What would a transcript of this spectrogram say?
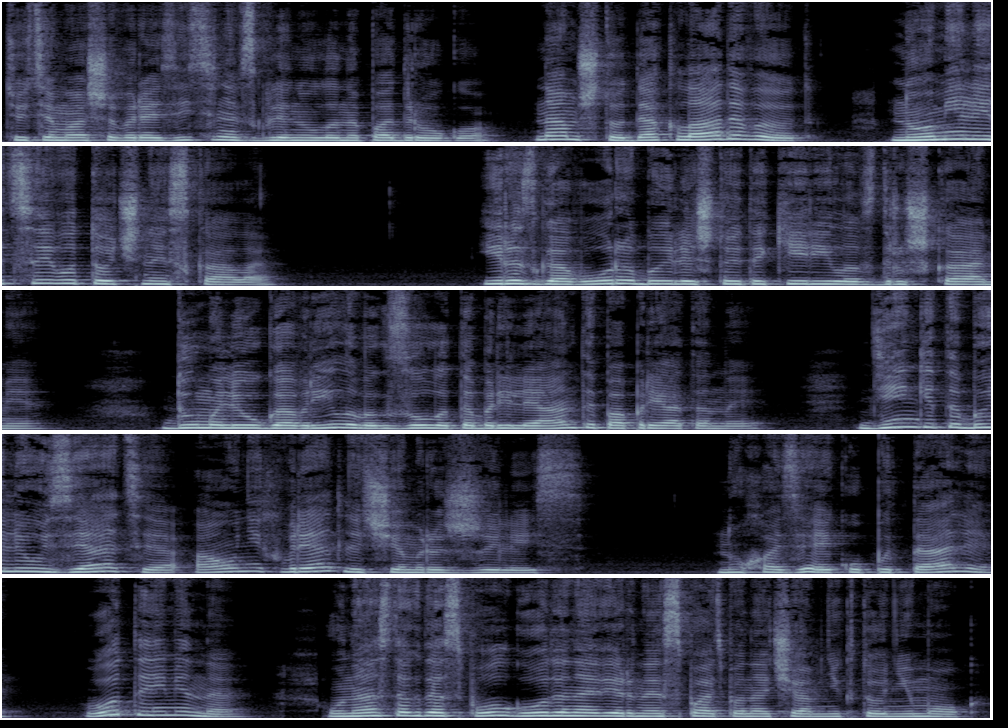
Тетя Маша выразительно взглянула на подругу. «Нам что, докладывают?» Но милиция его точно искала. И разговоры были, что это Кириллов с дружками. Думали, у Гавриловых золото-бриллианты попрятаны. Деньги-то были у зятя, а у них вряд ли чем разжились. Ну, хозяйку пытали? Вот именно. У нас тогда с полгода, наверное, спать по ночам никто не мог.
